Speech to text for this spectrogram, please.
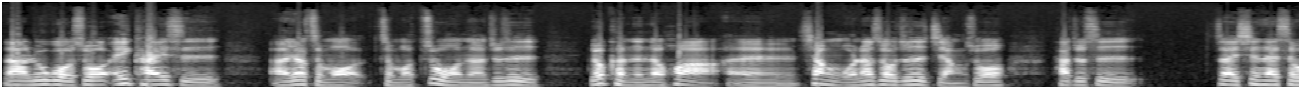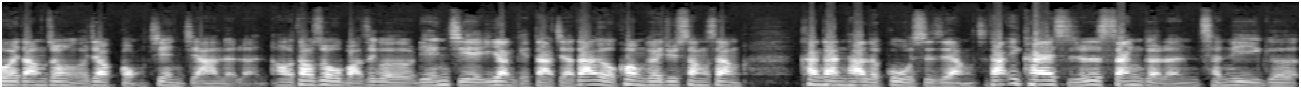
那如果说诶开始啊，要怎么怎么做呢？就是有可能的话，呃，像我那时候就是讲说，他就是。在现在社会当中，有个叫龚建家的人，然后到时候我把这个连接一样给大家，大家有空可以去上上看看他的故事。这样子，他一开始就是三个人成立一个，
